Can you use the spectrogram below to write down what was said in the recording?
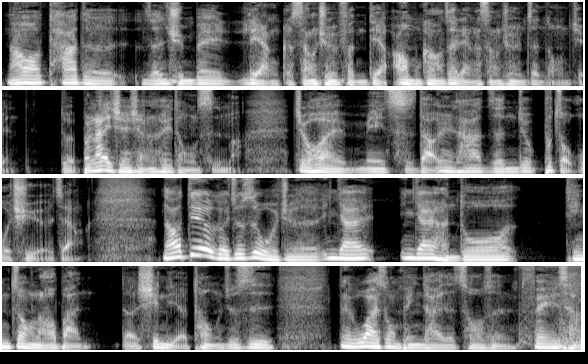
然后他的人群被两个商圈分掉，啊，我们刚好在两个商圈的正中间。对，本来以前想可以同时嘛，就后来没吃到，因为他人就不走过去了这样。然后第二个就是我觉得应该应该很多听众老板。的心里的痛就是那个外送平台的抽成非常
